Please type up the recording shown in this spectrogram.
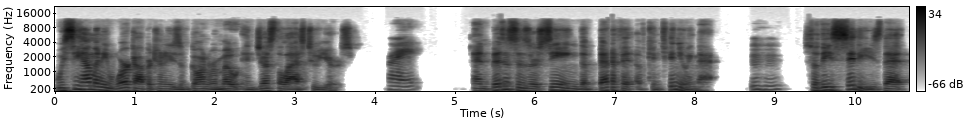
we see how many work opportunities have gone remote in just the last two years. Right. And businesses are seeing the benefit of continuing that. Mm-hmm. So these cities that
